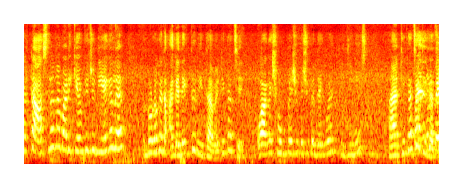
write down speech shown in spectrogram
একটা আসলে না বাড়ি কেউ কিছু দিয়ে গেলে ডোডোকে আগে দেখতে দিতে হবে ঠিক আছে? ও আগে শুকবে শুকে শুকে দেখবে কি জিনিস। হ্যাঁ ঠিক আছে ঠিক আছে।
